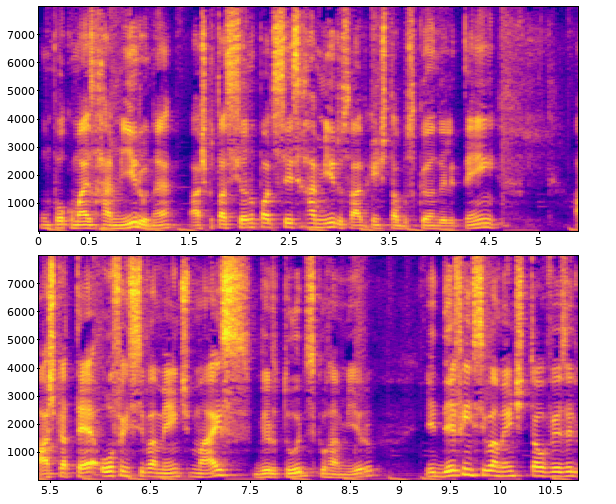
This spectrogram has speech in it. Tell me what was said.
um pouco mais Ramiro, né? Acho que o Tassiano pode ser esse Ramiro, sabe, que a gente está buscando. Ele tem, acho que até ofensivamente mais virtudes que o Ramiro e defensivamente talvez ele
